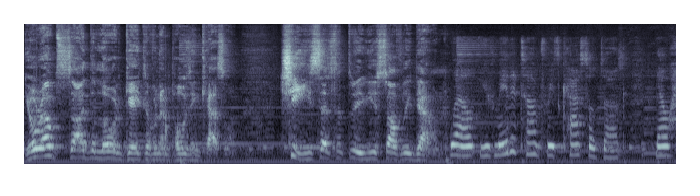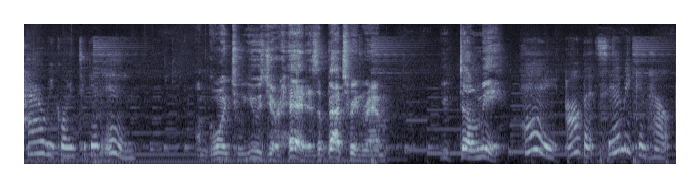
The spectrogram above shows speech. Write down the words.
You're outside the lowered gate of an imposing castle. Cheese sets the three of you softly down. Well, you've made it to Humphrey's castle, Doug. Now, how are we going to get in? I'm going to use your head as a battering ram. You tell me. Hey, I'll bet Sammy can help.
